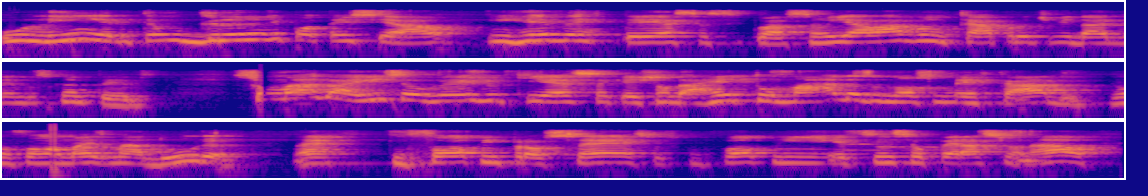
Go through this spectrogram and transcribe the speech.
o Lean ele tem um grande potencial em reverter essa situação e alavancar a produtividade dentro dos canteiros. Somado a isso, eu vejo que essa questão da retomada do nosso mercado de uma forma mais madura, né, com foco em processos, com foco em eficiência operacional,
